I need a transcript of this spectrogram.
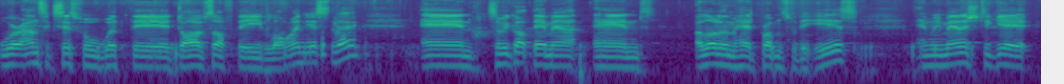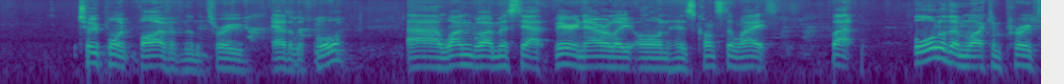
were unsuccessful with their dives off the line yesterday, and so we got them out, and a lot of them had problems with their ears, and we managed to get 2.5 of them through out of the four. Uh, one guy missed out very narrowly on his constant weight, but all of them like improved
